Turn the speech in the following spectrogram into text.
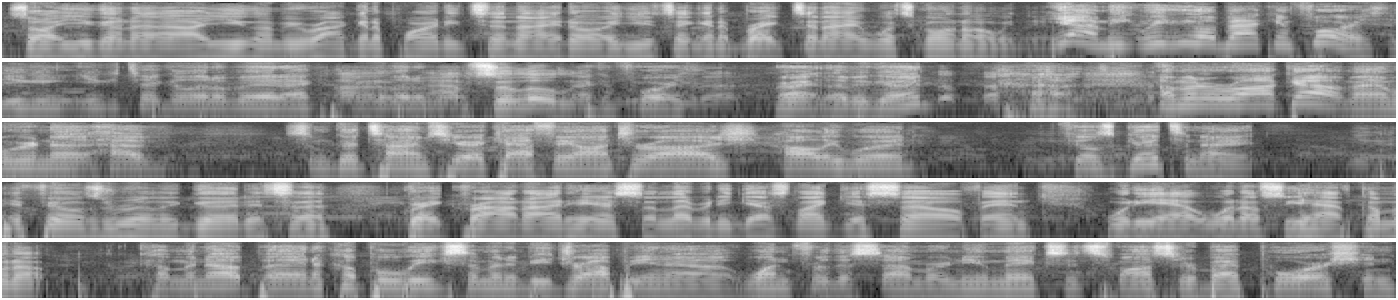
so are you gonna are you gonna be rocking a party tonight, or are you taking a break tonight? What's going on with you? Yeah, I mean, we can go back and forth. You can, you can take a little bit. I can take a little bit. Absolutely. Back and forth. Right, that'd be good. I'm gonna rock out, man. We're gonna have some good times here at Cafe Entourage, Hollywood. Feels good tonight. It feels really good. It's a great crowd out here, celebrity guests like yourself. And what do you have? What else do you have coming up? Coming up in a couple weeks, I'm going to be dropping a one for the summer new mix. It's sponsored by Porsche and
